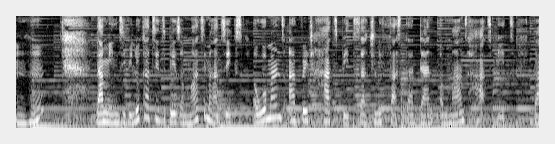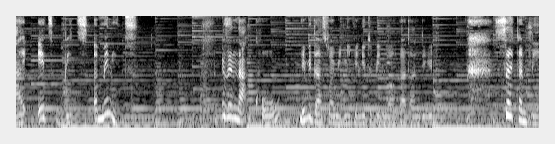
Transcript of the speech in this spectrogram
Mm-hmm. That means if you look at it based on mathematics, a woman's average heartbeat is actually faster than a man's heartbeat by 8 beats a minute. Isn't that cool? Maybe that's why we live a little bit longer than they do. Secondly,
